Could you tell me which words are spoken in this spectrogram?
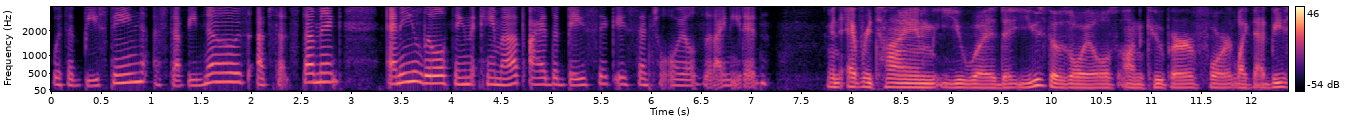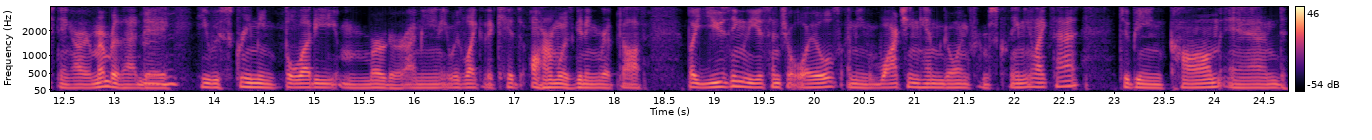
with a bee sting, a stuffy nose, upset stomach, any little thing that came up. I had the basic essential oils that I needed. And every time you would use those oils on Cooper for like that bee sting, I remember that day, mm-hmm. he was screaming bloody murder. I mean, it was like the kid's arm was getting ripped off. But using the essential oils, I mean, watching him going from screaming like that to being calm and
